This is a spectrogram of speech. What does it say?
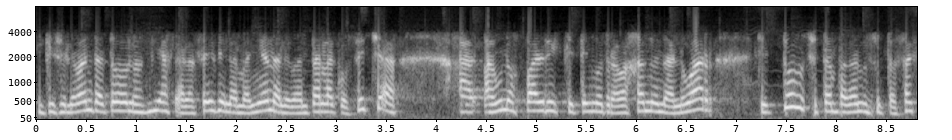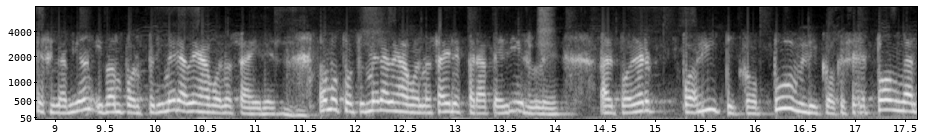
y que se levanta todos los días a las 6 de la mañana a levantar la cosecha, a, a unos padres que tengo trabajando en Aluar que todos están pagando sus pasajes en avión y van por primera vez a Buenos Aires. Vamos por primera vez a Buenos Aires para pedirle al poder político, público, que se pongan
